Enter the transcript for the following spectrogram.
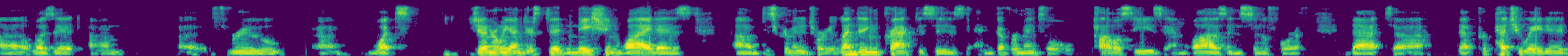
Uh, was it um, uh, through um, what's generally understood nationwide as um, discriminatory lending practices and governmental policies and laws and so forth. that, uh, that perpetuated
